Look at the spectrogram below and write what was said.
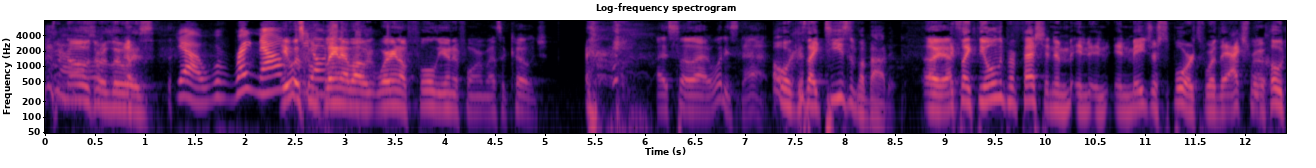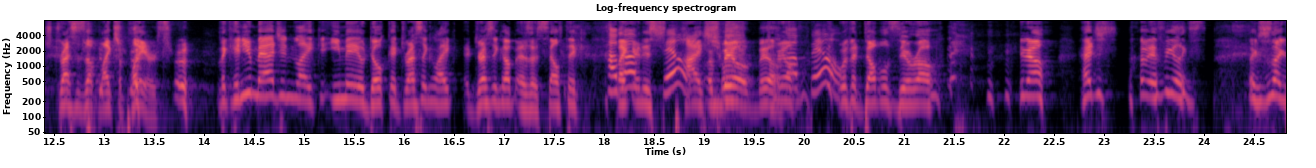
you Who know. knows where Lou is? Yeah, well, right now He was we don't complaining know. about wearing a full uniform as a coach. I saw that. What is that? Oh, because I tease him about it. Oh, yeah? It's like the only profession in, in, in, in major sports where the actual coach dresses up like the players. Like, can you imagine like Ime Udoka dressing like dressing up as a Celtic, How like about in his Bill? high Or short- Bill, Bill. How about Bill? with a double zero? you know, I just I, mean, I feel like like it's like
